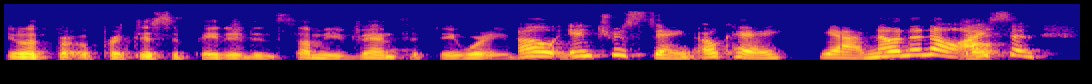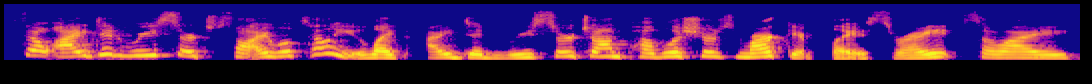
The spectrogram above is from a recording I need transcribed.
you know participated in some event that they were able oh to. interesting. Okay. Yeah. No no no. I said so i did research. So i will tell you like i did research on publishers marketplace right? So i mm-hmm.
